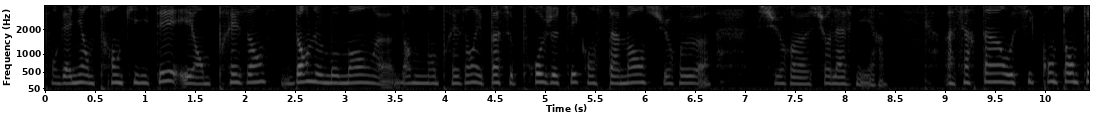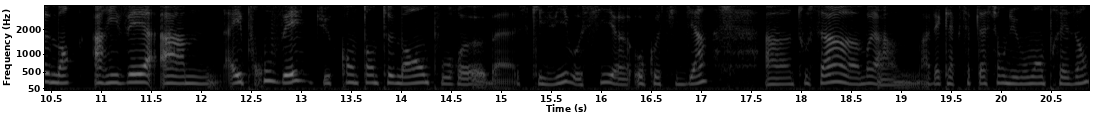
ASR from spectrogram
pour gagner en tranquillité et en présence dans le moment, euh, dans le moment présent et pas se projeter constamment sur, sur, sur l'avenir. Un certain aussi contentement, arriver à, à éprouver du contentement pour bah, ce qu'ils vivent aussi au quotidien. tout ça, voilà, avec l'acceptation du moment présent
